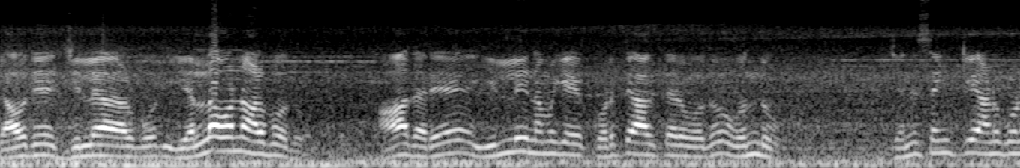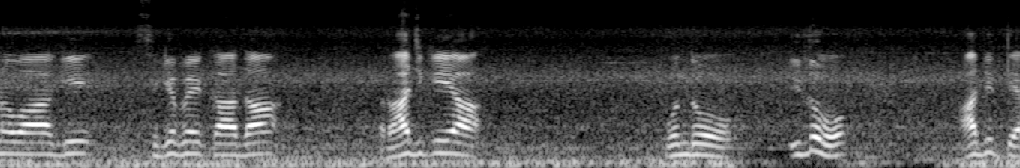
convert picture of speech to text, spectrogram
ಯಾವುದೇ ಜಿಲ್ಲೆ ಆಳ್ಬೋದು, ಎಲ್ಲವನ್ನು ಆಳ್ಬೋದು. ಆದರೆ ಇಲ್ಲಿ ನಮಗೆ ಕೊರತೆ ಆಗ್ತಾ ಇರುವುದು ಒಂದು, ಜನಸಂಖ್ಯೆ ಅನುಗುಣವಾಗಿ ಸಿಗಬೇಕಾದ ರಾಜಕೀಯ ಒಂದು ಇದು. ಆದಿತ್ಯ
